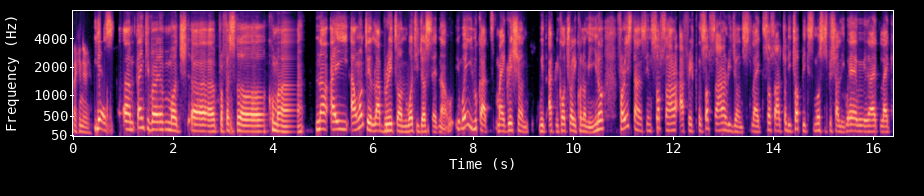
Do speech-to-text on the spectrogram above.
I can hear you. Yes. Um, thank you very much, uh, Professor Kumar. Now, I, I want to elaborate on what you just said now. When you look at migration with agricultural economy, you know, for instance, in sub-Saharan Africa, sub-Saharan regions, like sub-Saharan, the tropics, most especially where we like, like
